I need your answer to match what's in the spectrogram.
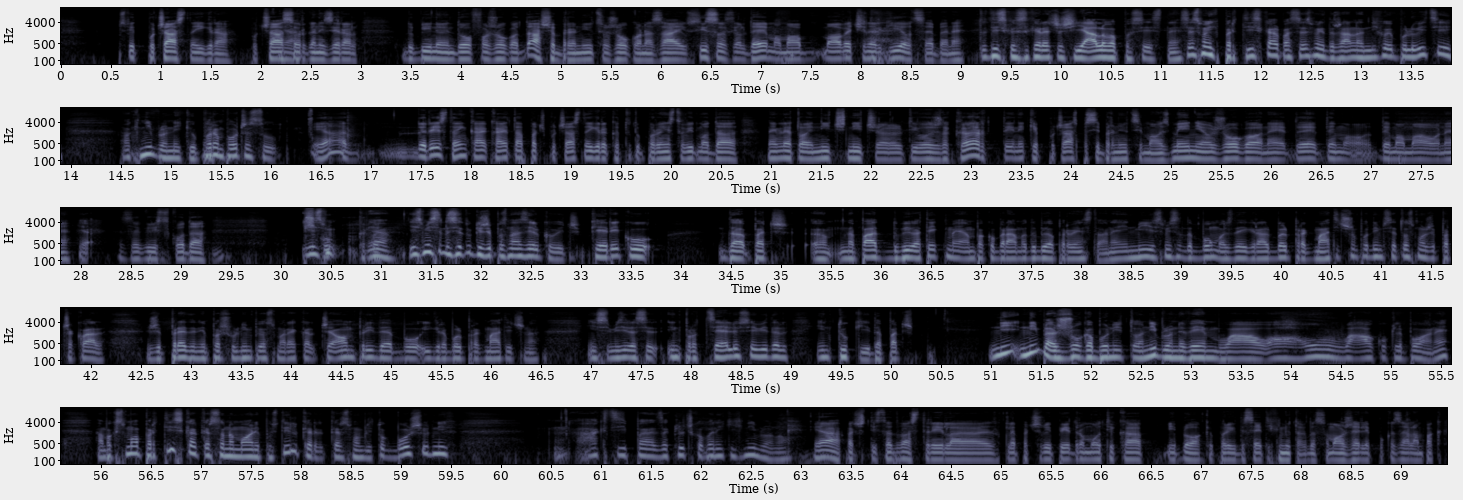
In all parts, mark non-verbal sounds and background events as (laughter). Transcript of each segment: spet počasna igra, počasi Ja. organizirali. Dobino in dofo žogo, da še branilcu žogo nazaj. Vsi so se ljudje, imamo malo več energije od sebe. Ne? Tudi tisto, kar se rečeš, jalova posest. ne. Saj smo jih pritiskali, pa saj smo jih držali na njihovi polovici, ampak ni bilo neki. V prvem polčasu Ja, res ne vem, kaj, kaj je ta pač počasna igra, ker tudi v prvenstvu vidimo, da ne glede to, je nič, nič, ali ti voš da kar, te neke počasi pa si branilci malo izmenjajo žogo, ne, da imamo malo, ne, Ja. zagriz, tako da. Jaz, Ško- kar- ja, jaz mislim, da se tukaj že pozna Zelkovič, ki je rekel, da pač um, napad dobiva tekme, ampak obramba dobiva prvenstvo. Ne? In mi, jaz mislim, da bomo zdaj igrali bolj pragmatično pod njim, vse to smo že pričakovali. Že preden je prišel Olimpijo, smo rekli, če on pride, bo igra bolj pragmatična. In se mi zdi, da se in proti celju se je videl, in tukaj, da pač. Ni, ni bila žoga bonito, ni bilo ne vem, wow, oh, uh, wow kako lepo. ne. Ampak smo pritiskali, ker so nam oni pustili, ker, ker smo bili toliko boljši od njih. Akcij pa zaključkov pa nekih ni bilo. No. Ja, pač tista dva strela, klepač Rui Pedro Motika, je bilo v prvih desetih minutah, da so malo želje pokazali, ampak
